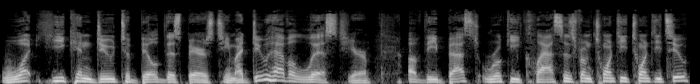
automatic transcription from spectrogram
what he can do to build this Bears team. I do have a list here of the best rookie classes from 2022,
